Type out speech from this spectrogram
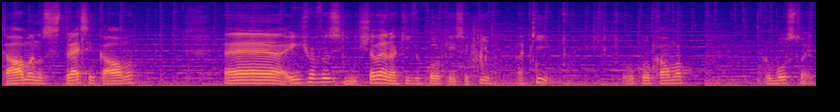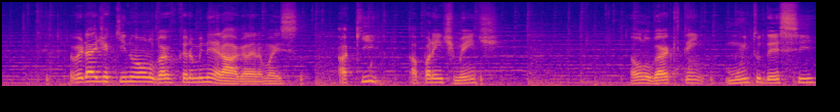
calma, não se estressem, calma. É, a gente vai fazer o seguinte, tá vendo aqui que eu coloquei isso aqui? Aqui, eu vou colocar uma cobblestone. Na verdade aqui não é um lugar que eu quero minerar, galera, mas aqui, aparentemente, é um lugar que tem muito desse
